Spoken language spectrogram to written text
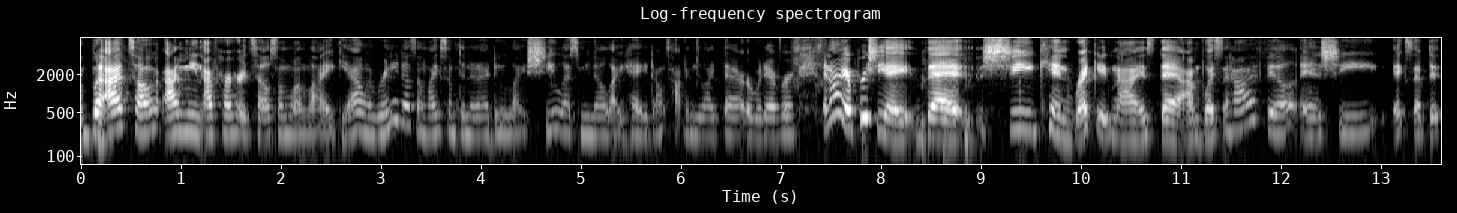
But I've told her, I mean, I've heard her tell someone like, yeah, when Brittany doesn't like something that I do, like she lets me know, like, hey, don't talk to me like that or whatever. And I appreciate that she can recognize that I'm voicing how I feel, and she accepted.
